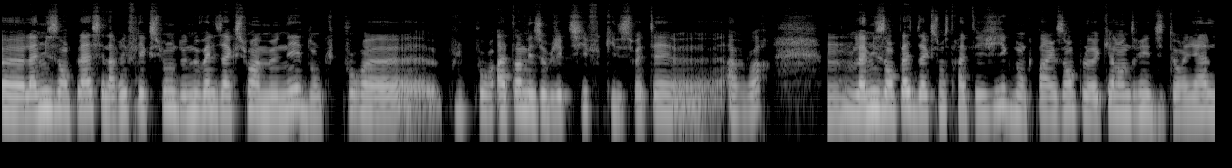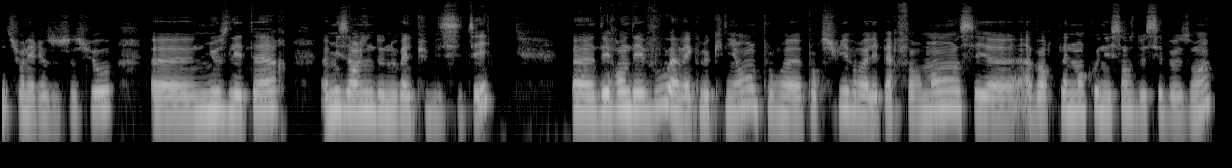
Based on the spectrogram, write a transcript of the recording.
Euh, la mise en place et la réflexion de nouvelles actions à mener, donc pour, euh, pour atteindre les objectifs qu'ils souhaitaient euh, avoir. La mise en place d'actions stratégiques, donc par exemple calendrier éditorial sur les réseaux sociaux, newsletter, mise en ligne de nouvelles publicités. des rendez-vous avec le client pour poursuivre les performances et avoir pleinement connaissance de ses besoins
